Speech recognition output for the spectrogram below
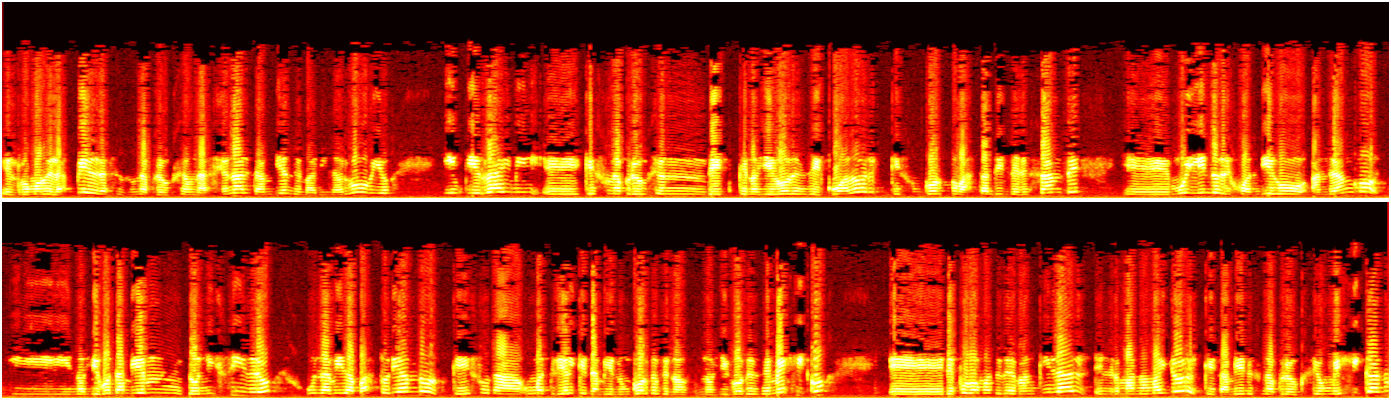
El rumor de las piedras, es una producción nacional también de Marina Rubio. Inti Raimi, eh, que es una producción de, que nos llegó desde Ecuador, que es un corto bastante interesante eh, muy lindo de Juan Diego Andrango y nos llegó también Don Isidro, Una vida pastoreando, que es una, un material que también, un corto que nos, nos llegó desde México. Eh, después vamos a tener Banquilal, El Hermano Mayor, que también es una producción mexicana,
